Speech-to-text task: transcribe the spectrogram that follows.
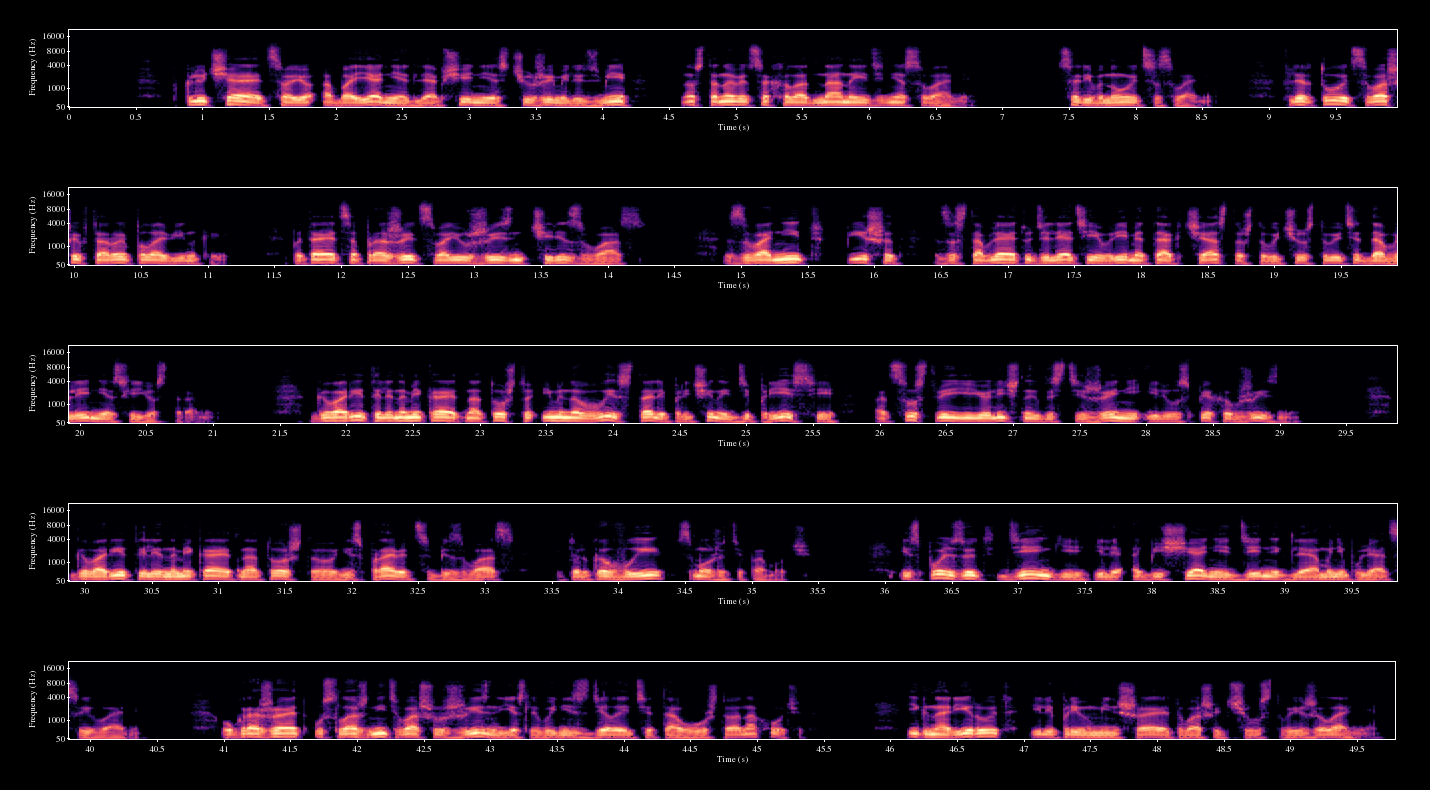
Включает свое обаяние для общения с чужими людьми, но становится холодна наедине с вами. Соревнуется с вами. Флиртует с вашей второй половинкой. Пытается прожить свою жизнь через вас. Звонит, пишет, заставляет уделять ей время так часто, что вы чувствуете давление с ее стороны говорит или намекает на то, что именно вы стали причиной депрессии, отсутствия ее личных достижений или успеха в жизни. Говорит или намекает на то, что не справится без вас, и только вы сможете помочь. Использует деньги или обещание денег для манипуляции вами. Угрожает усложнить вашу жизнь, если вы не сделаете того, что она хочет. Игнорирует или преуменьшает ваши чувства и желания.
